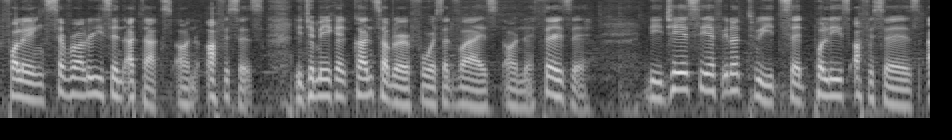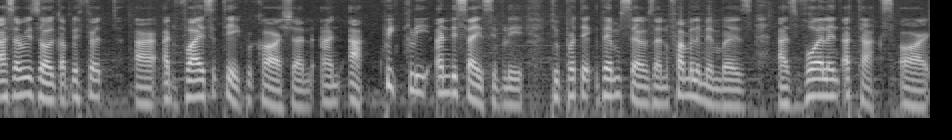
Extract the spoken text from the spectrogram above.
following several recent attacks on officers. The Jamaican Constabulary Force advised on Thursday the JCF in a tweet said police officers, as a result of the threat, are advised to take precaution and act quickly and decisively to protect themselves and family members as violent attacks are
